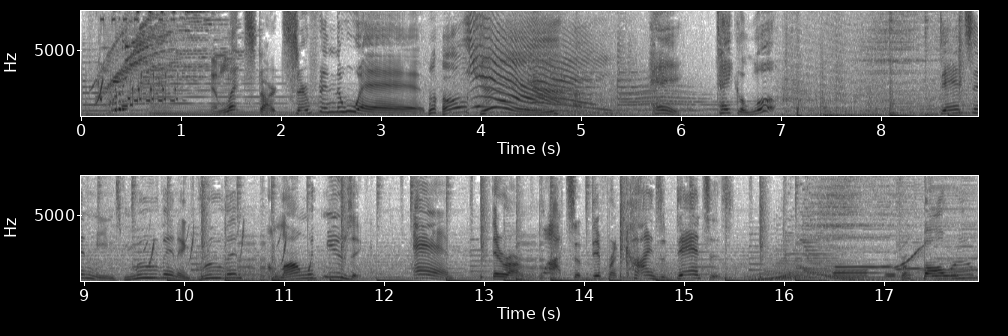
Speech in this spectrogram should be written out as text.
And let's start surfing the web. Okay. Hey, take a look. Dancing means moving and grooving along with music. And there are lots of different kinds of dances. From ballroom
